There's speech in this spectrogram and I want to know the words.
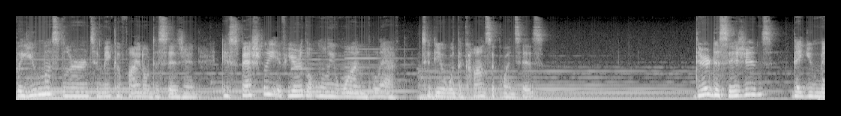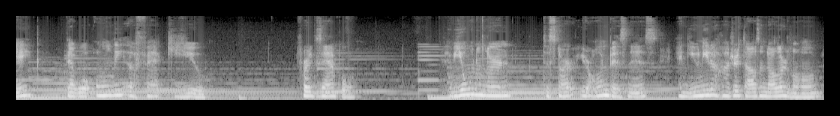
but you must learn to make a final decision, especially if you're the only one left to deal with the consequences. There are decisions that you make that will only affect you. For example, if you want to learn to start your own business and you need a $100,000 loan,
